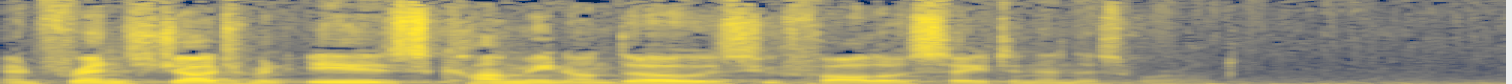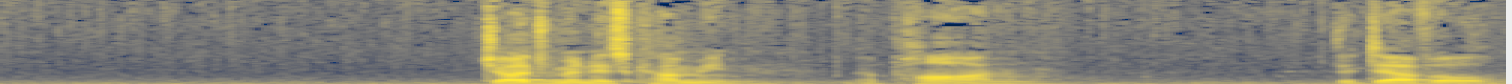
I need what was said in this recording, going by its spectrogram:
And, friends, judgment is coming on those who follow Satan in this world. Judgment is coming upon the devil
